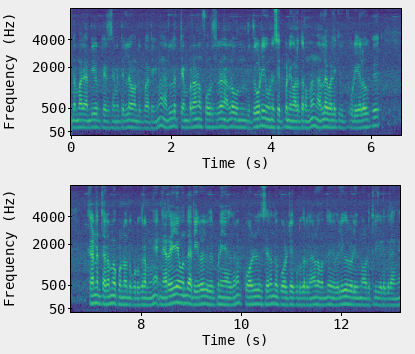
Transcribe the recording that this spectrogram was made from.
இந்த மாதிரி அந்தியூர் தேர் சமயத்தில் வந்து பார்த்தீங்கன்னா நல்ல டெம்பரான ஃபோர்ஸில் நல்ல ஒன்று ஜோடியும் ஒன்று செட் பண்ணி வளர்த்துறோம்னா நல்ல விலைக்கு விற்கக்கூடிய அளவுக்கு கண்ணு தலைமை கொண்டு வந்து கொடுக்குறோமுங்க. நிறைய வந்து அதிக அளவில் விற்பனை ஆகுதுன்னா குவாலிட்டி சிறந்த குவாலிட்டியாக கொடுக்குறதுனால வந்து வெளியூர் வெளி மாவட்டத்துலேயும் எடுக்கிறாங்க.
